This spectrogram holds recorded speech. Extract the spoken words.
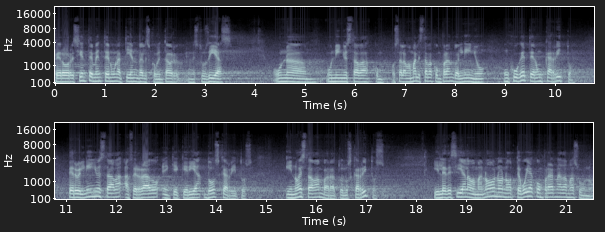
pero recientemente en una tienda, les comentaba en estos días, un niño estaba, o sea, la mamá le estaba comprando al niño un juguete, era un carrito, pero el niño estaba aferrado en que quería dos carritos y no estaban baratos los carritos. Y le decía a la mamá, no, no, no, te voy a comprar nada más uno.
